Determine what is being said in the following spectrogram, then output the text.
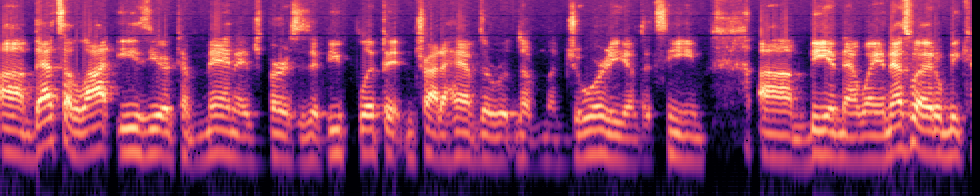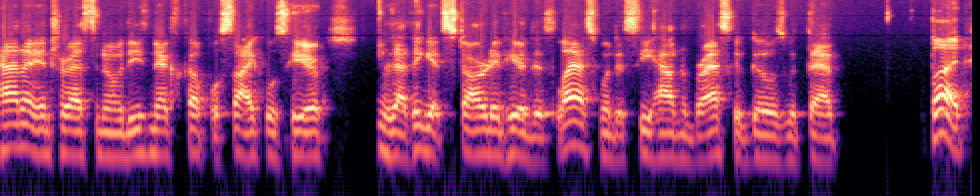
Um, that's a lot easier to manage versus if you flip it and try to have the, the majority of the team um, in that way. And that's why it'll be kind of interesting over these next couple cycles here. Because I think it started here this last one to see how Nebraska goes with that but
